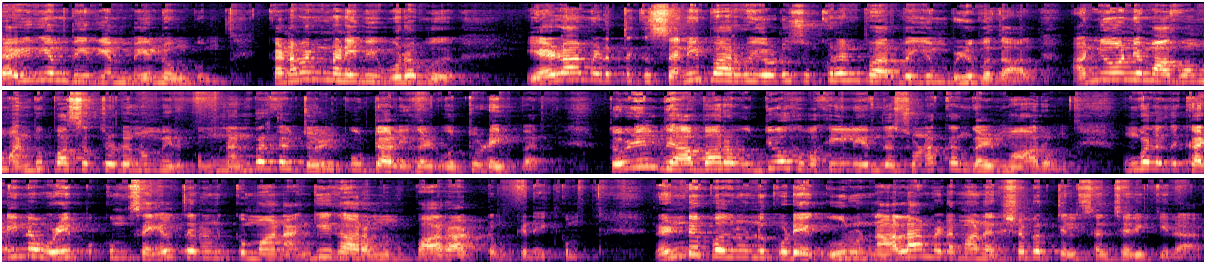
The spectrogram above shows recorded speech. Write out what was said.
தைரியம் வீரியம் மேலோங்கும். கணவன் மனைவி உறவு ஏழாம் இடத்துக்கு சனி பார்வையோடு சுக்கரன் பார்வையும் விழுவதால் அந்யோன்யமாகவும் அன்பு பாசத்துடனும் இருக்கும் நண்பர்கள் தொழில் கூட்டாளிகள் ஒத்துழைப்பர். தொழில் வியாபார உத்தியோக வகையில் இருந்த சுணக்கங்கள் மாறும். உங்களது கடின உழைப்புக்கும் செயல்திறனுக்குமான அங்கீகாரமும் பாராட்டும் கிடைக்கும். ரெண்டு பதினொன்றுக்குடைய குரு நாலாம் இடமான ரிஷபத்தில் சஞ்சரிக்கிறார்.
